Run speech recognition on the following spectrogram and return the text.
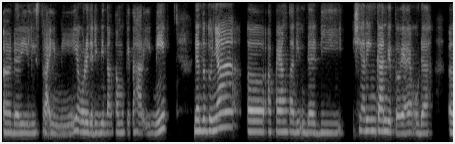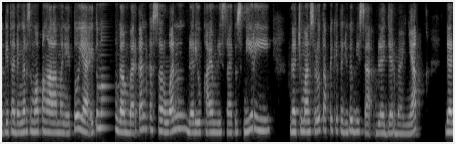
uh, dari Listra ini yang udah jadi bintang tamu kita hari ini. Dan tentunya uh, apa yang tadi udah di-sharingkan gitu ya, yang udah uh, kita dengar semua pengalaman itu ya itu menggambarkan keseruan dari UKM Listra itu sendiri. Nggak cuma seru tapi kita juga bisa belajar banyak dan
